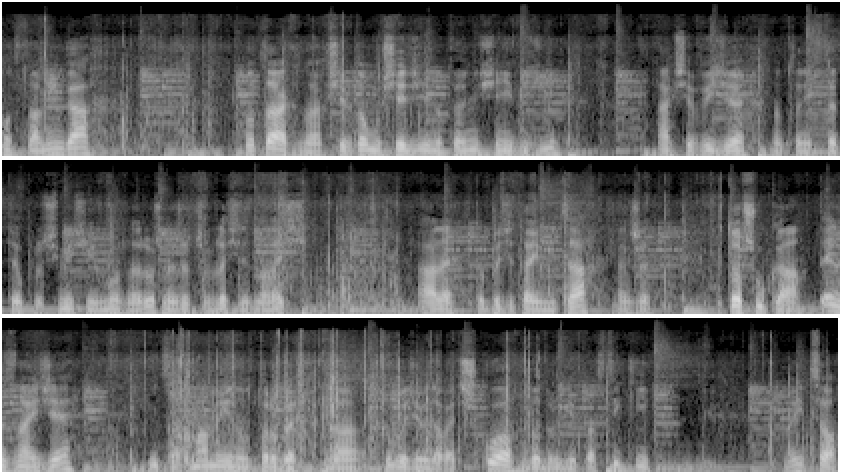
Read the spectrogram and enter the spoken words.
od flaminga. No tak, no jak się w domu siedzi, no to nic się nie widzi. A jak się wyjdzie, no to niestety oprócz śmieci można różne rzeczy w lesie znaleźć. Ale to będzie tajemnica, także kto szuka, ten znajdzie. I co, mamy jedną torbę na, tu będziemy dawać szkło, do drugiej plastiki. No i co?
